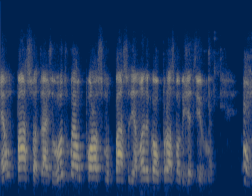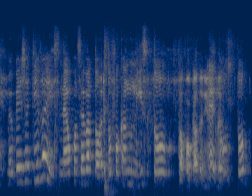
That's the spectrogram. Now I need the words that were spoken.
é um passo atrás do outro. Qual é o próximo passo de Amanda? Qual é o próximo objetivo? É, meu objetivo é esse, né? O conservatório, tô focando nisso, tô, Tá focada nisso, é, né? tô, tô,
